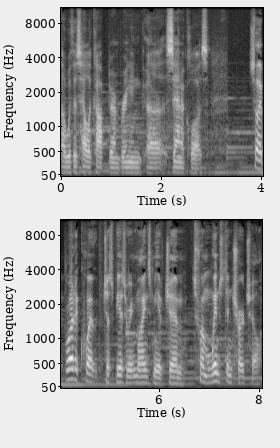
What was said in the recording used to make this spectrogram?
uh, with his helicopter and bringing uh, Santa Claus. So I brought a quote just because it reminds me of Jim. It's from Winston Churchill,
